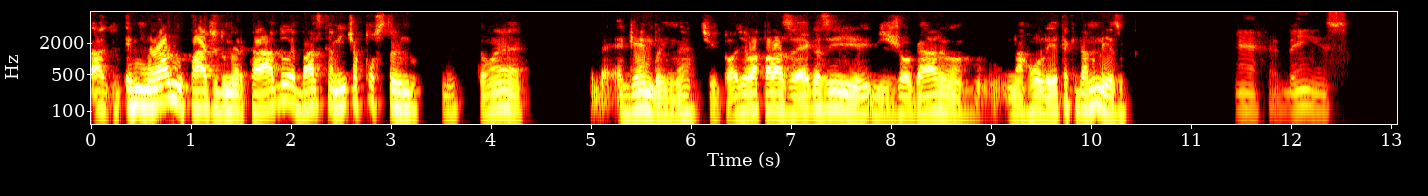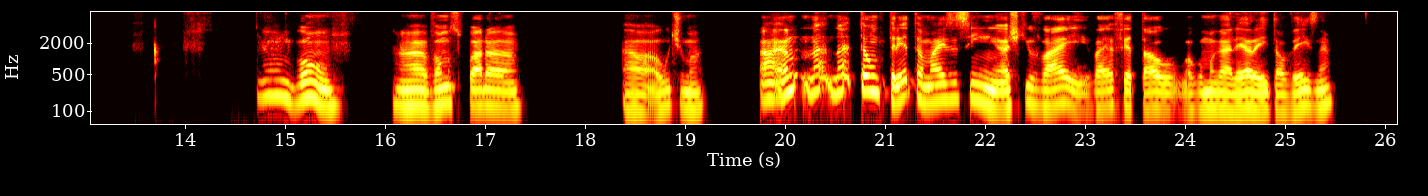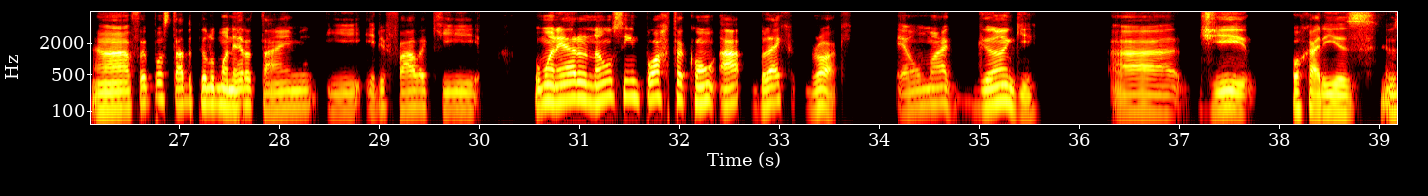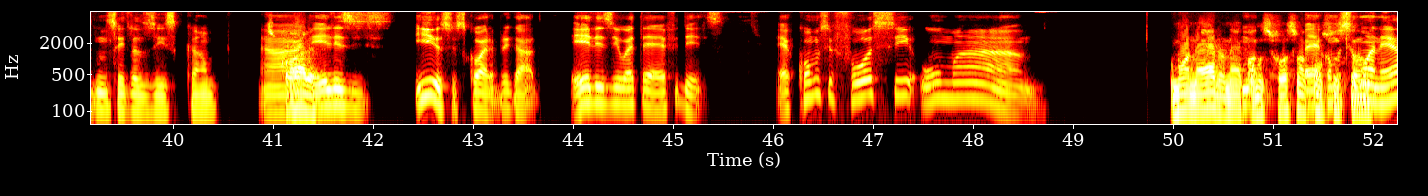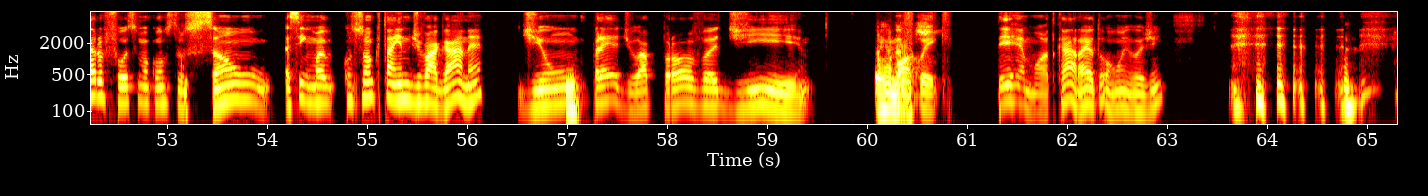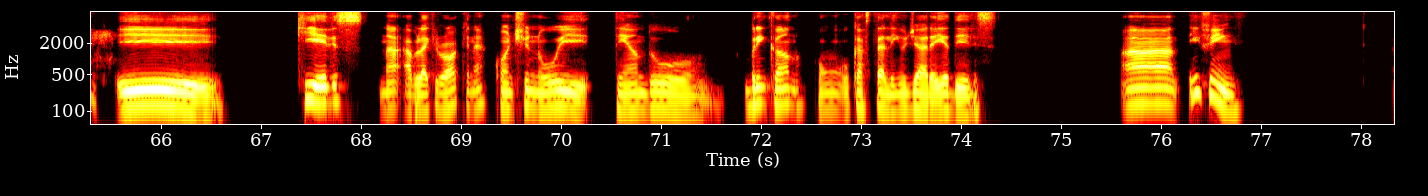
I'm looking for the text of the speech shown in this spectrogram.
a enorme parte do mercado é basicamente apostando, né? Então é é gambling, né? Tipo, pode ir lá para Las Vegas e, e jogar no- na roleta que dá no mesmo. É, é bem isso. Hum, bom, ah, vamos para a, a última. Ah, eu não, não é não é tão treta, mas assim, acho que vai, vai afetar o- alguma galera aí, talvez, né? Ah, foi postado pelo Monero Time e ele fala que o Monero não se importa com a BlackRock. É uma gangue ah, de porcarias, eu não sei traduzir scam. Ah, Escória. eles. Isso, escória, obrigado. Eles e o ETF deles. É como se fosse uma, Monero, né? Como se fosse uma É como se o construção. Monero fosse uma construção, assim, uma construção que está indo devagar, né? De um Hum, prédio à prova de Terremotos. earthquake. Terremoto. Caralho, eu tô ruim hoje, hein? E que eles, na, a BlackRock, né, continue tendo, brincando com o castelinho de areia deles. Ah, enfim,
